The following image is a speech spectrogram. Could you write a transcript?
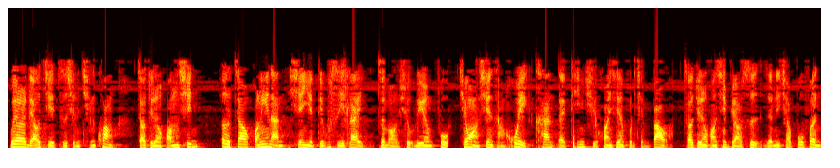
为了了解执行的情况，召集人黄兴、二招黄林兰、县议狄布斯一赖、郑宝秀、李元富前往现场会勘来听取花县府的简报。召集人黄兴表示，人力桥部分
